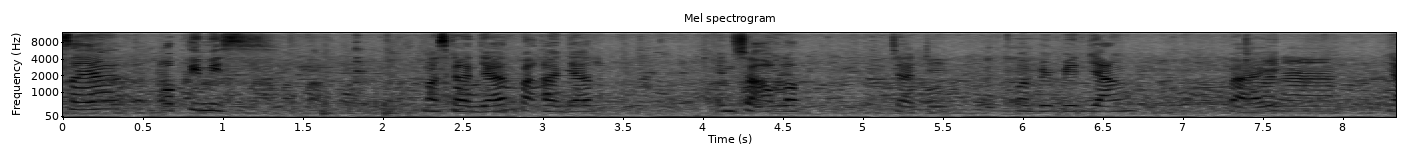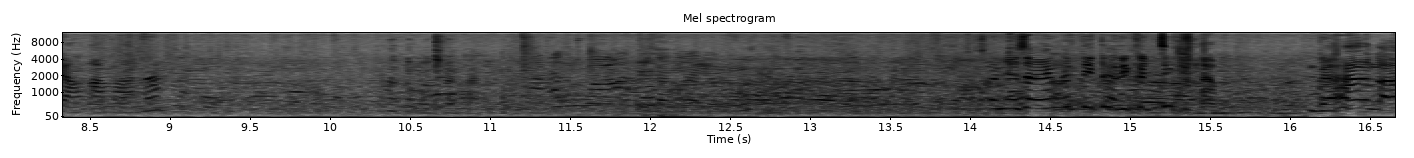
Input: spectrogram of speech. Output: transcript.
saya optimis. Mas Ganjar Pak Ganjar Insya Allah jadi pemimpin yang baik yang amanah. Soalnya saya ngerti dari kecil. Nggak nggak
